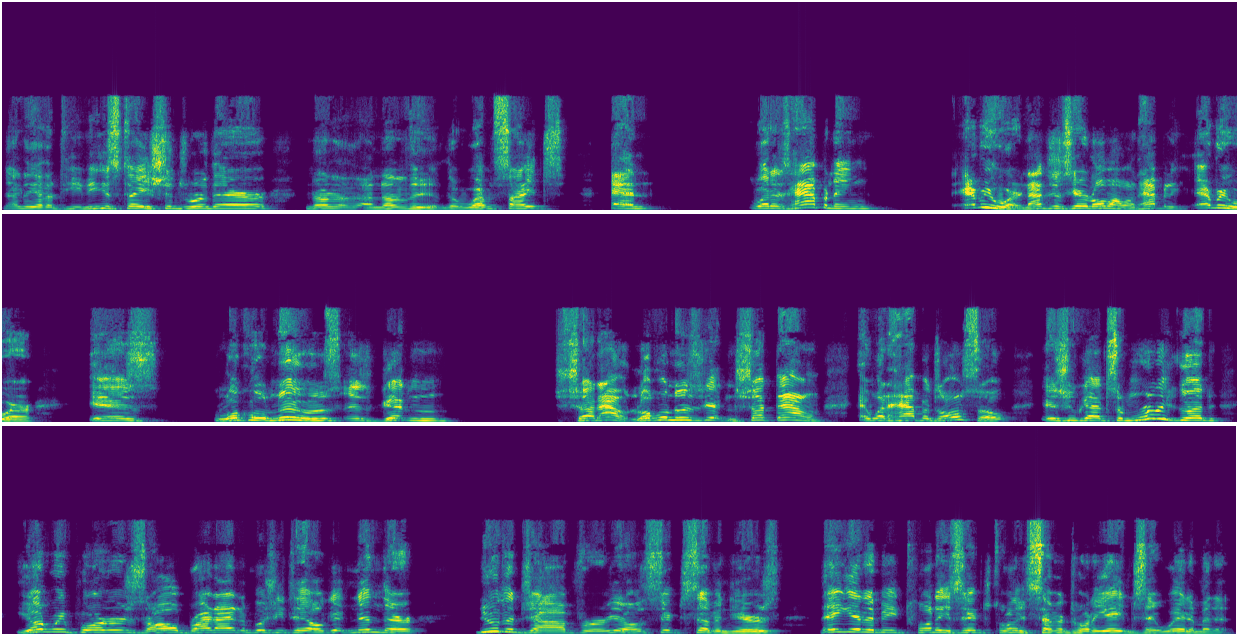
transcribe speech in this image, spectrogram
none of the other TV stations were there, none of, uh, none of the, the websites. And what is happening everywhere, not just here in Omaha, what's happening everywhere is local news is getting shut out. Local news is getting shut down. And what happens also is you've got some really good young reporters, all bright-eyed and bushy-tailed, getting in there, do the job for, you know, six, seven years. They get to be 26, 27, 28 and say, wait a minute.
